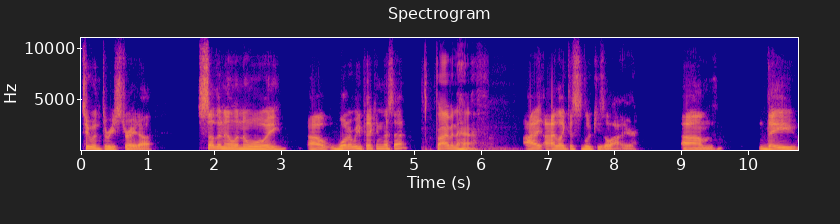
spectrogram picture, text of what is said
two and three straight up. Southern Illinois. Uh, what are we picking this at? Five and a half. I, I like the Salukis a lot here. Um, they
